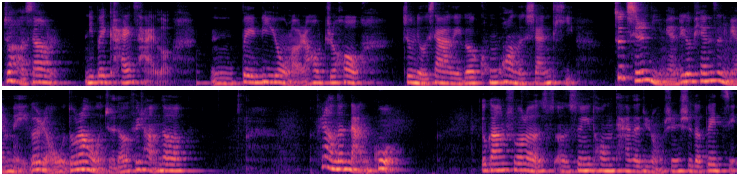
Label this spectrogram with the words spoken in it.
就好像。你被开采了，嗯，被利用了，然后之后就留下了一个空旷的山体。就其实里面这个片子里面每一个人物都让我觉得非常的、非常的难过。就刚刚说了，呃，孙一通他的这种身世的背景，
